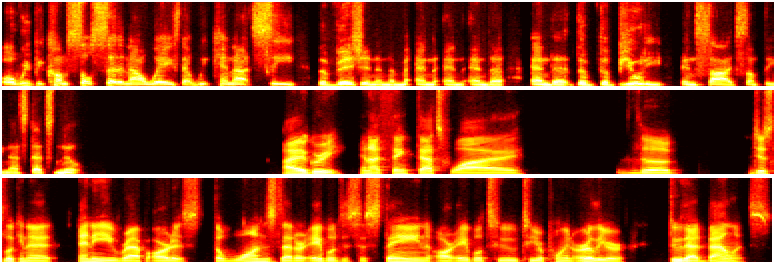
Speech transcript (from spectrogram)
or we become so set in our ways that we cannot see the vision and the and and and the and the the, the beauty inside something that's that's new. I agree. And I think that's why the just looking at any rap artist, the ones that are able to sustain are able to, to your point earlier, do that balance.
